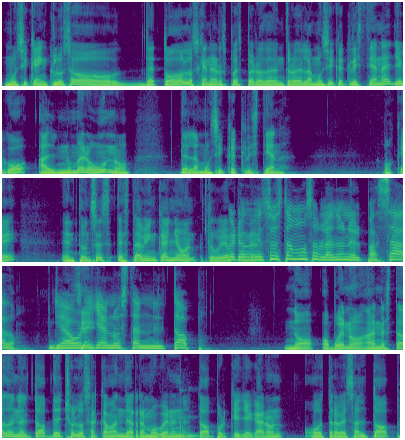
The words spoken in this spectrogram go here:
música incluso de todos los géneros, pues, pero dentro de la música cristiana, llegó al número uno de la música cristiana. ¿Ok? Entonces está bien cañón. Te voy a Pero poner. eso estamos hablando en el pasado. Y ahora Sí. ya no están en el top. No, bueno, han estado en el top. De hecho, los acaban de remover en el top porque llegaron otra vez al top.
